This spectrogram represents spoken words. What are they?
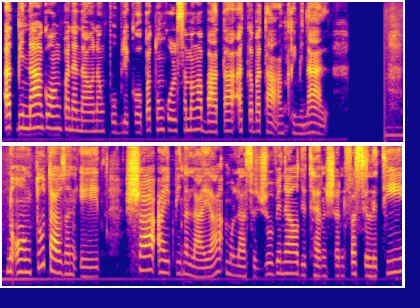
at binago ang pananaw ng publiko patungkol sa mga bata at kabataang kriminal. Noong 2008, siya ay pinalaya mula sa Juvenile Detention Facility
